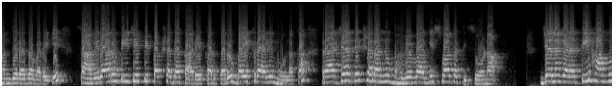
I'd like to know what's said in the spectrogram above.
ಮಂದಿರದವರೆಗೆ ಸಾವಿರಾರು ಬಿಜೆಪಿ ಪಕ್ಷದ ಕಾರ್ಯಕರ್ತರು ಬೈಕ್ ರ್ಯಾಲಿ ಮೂಲಕ ರಾಜ್ಯಾಧ್ಯಕ್ಷರನ್ನು ಭವ್ಯವಾಗಿ ಸ್ವಾಗತಿಸೋಣ. ಜನಗಣತಿ ಹಾಗೂ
